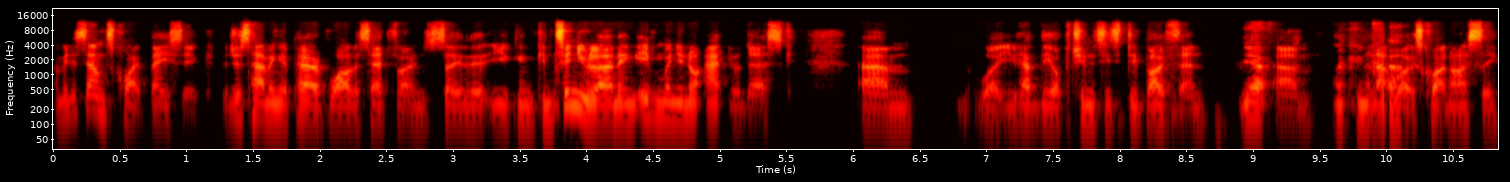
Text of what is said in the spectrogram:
I mean, it sounds quite basic, but just having a pair of wireless headphones so that you can continue learning even when you're not at your desk. Um, well, you have the opportunity to do both then, yeah um, i can and that works quite nicely.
